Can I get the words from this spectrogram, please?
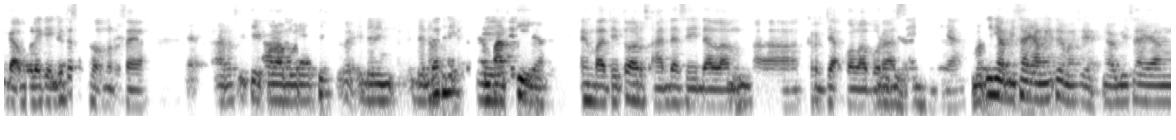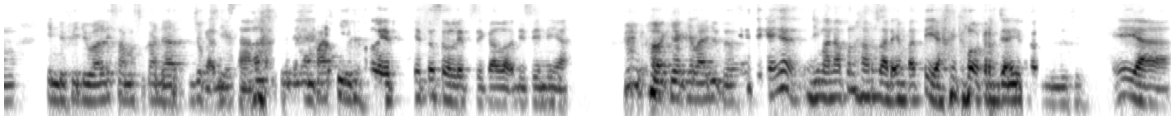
nggak boleh kayak gitu sih kalau menurut saya. Ya, harus itu ya, kolaboratif eh, dan dan apa Dan tadi empati. ya. Empati itu harus ada sih dalam Mhm. uh, kerja kolaborasi ini ya. Berarti nggak bisa yang itu ya Mas ya, nggak bisa yang individualis sama suka dark jokes Nggak ya. bisa. Empati itu. Sulit, itu sulit sih kalau di sini ya. Oke oke lanjut. Ini sih kayaknya di mana pun harus ada empati ya kalau kerja itu. Iya.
